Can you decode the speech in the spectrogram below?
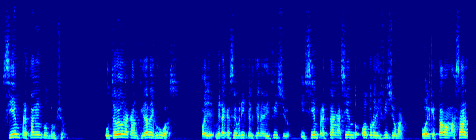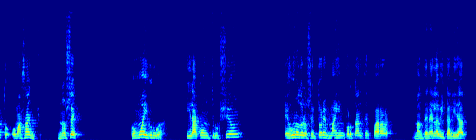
siempre están en construcción. Usted ve una cantidad de grúas. Oye, mira que ese Brickell tiene edificio y siempre están haciendo otro edificio más, o el que estaba más alto o más ancho, no sé. ¿Cómo hay grúas? Y la construcción es uno de los sectores más importantes para mantener la vitalidad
